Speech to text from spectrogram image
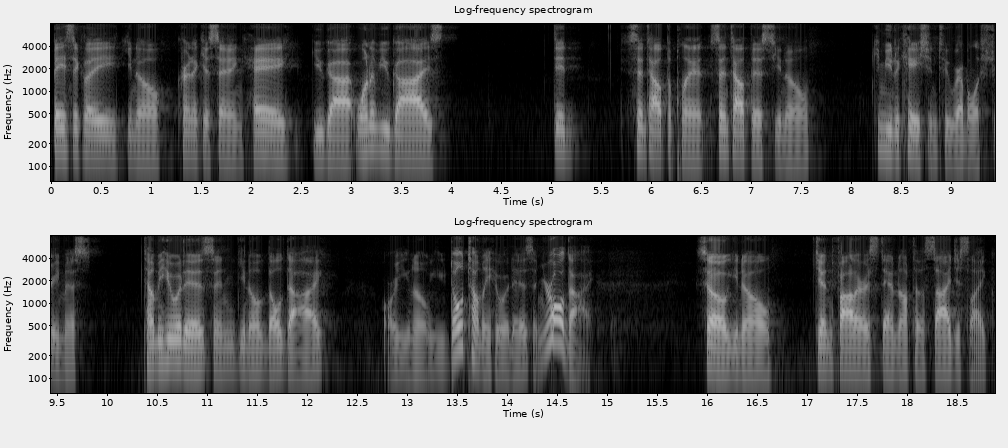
basically, you know, Krennic is saying, "Hey, you got one of you guys did sent out the plant, sent out this, you know, communication to rebel extremists. Tell me who it is, and you know they'll die, or you know you don't tell me who it is, and you'll all die." So you know, Jyn's father is standing off to the side, just like,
